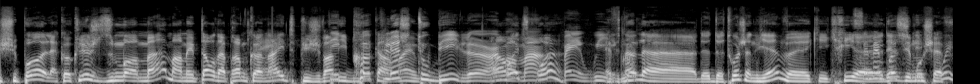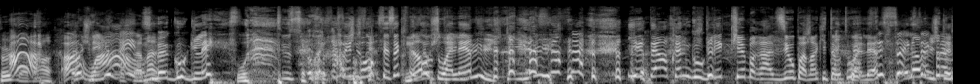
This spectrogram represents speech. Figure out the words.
suis pas la coqueluche du moment, mais en même temps, on apprend à me connaître, puis je vends T'es des billets quand coqueluche même. to be, là, un Ah ouais, tu moment. crois? Ben oui. Elle écoute. venant de, la, de, de toi, Geneviève, euh, qui écrit C'est euh, même pas des mots chauffeurs. Oui. Ah, Ah, je l'ai lu wow! récemment. Tu m'as googlé. Ouais. C'est ça qu'il faisait Non, aux toilettes. lu, je t'ai lu. Il était en train de googler Cube Radio pendant qu'il était aux toilettes. Ça, non, mais j'étais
